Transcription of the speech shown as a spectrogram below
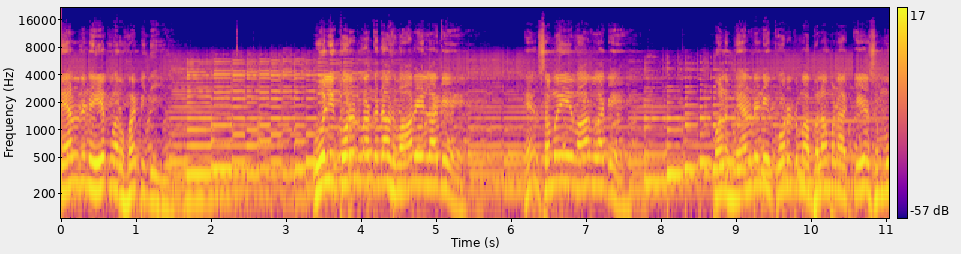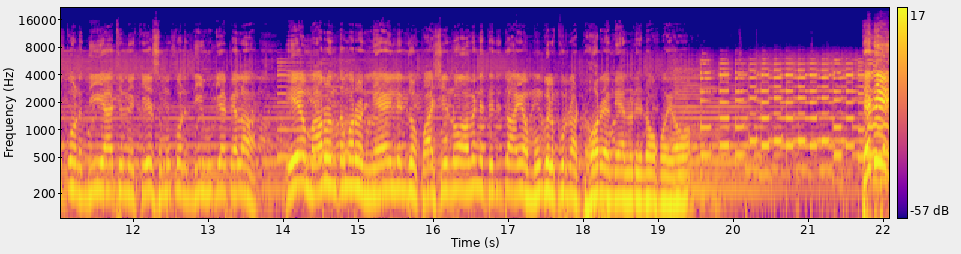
મેલડીને એકવાર સોંપી દેજો ઓલી કોર્ટમાં કદાચ વારે લાગે, હે, સમયે વાર લાગે, પણ મેરડીની કોર્ટમાં ભલામણા કેસ મૂકો ને દી આથી મેં કેસ મૂકો ને દી ઉગ્યા પહેલા, એ મારો ને તમારો ન્યાય લઈને જો પાછી ન આવે ને તેથી તો અહીંયા મુગલપુરના ઢોરે મેલડી ન હોય. તેથી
